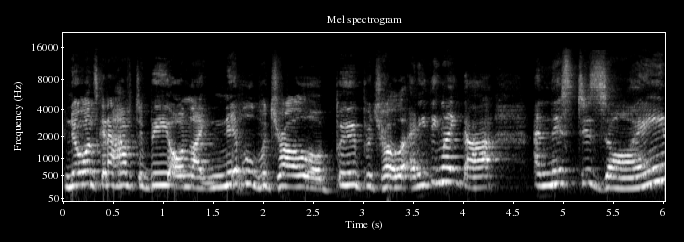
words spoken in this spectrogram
No one's gonna have to be on like nipple patrol or boob patrol or anything like that. And this design,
